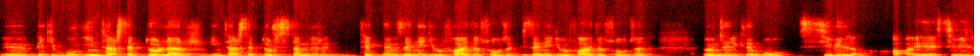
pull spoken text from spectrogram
E, peki bu interseptörler, interseptör sistemleri teknemize ne gibi faydası olacak? Bize ne gibi faydası olacak? Öncelikle bu sivil e, sivil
